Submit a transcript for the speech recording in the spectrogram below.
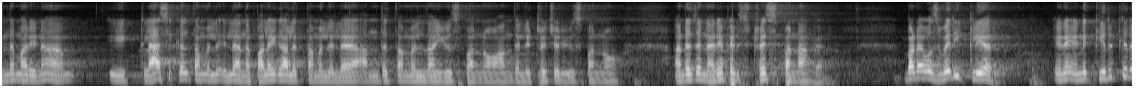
எந்த மாதிரினா கிளாசிக்கல் தமிழ் இல்லை அந்த பழைய கால தமிழ் இல்லை அந்த தமிழ் தான் யூஸ் பண்ணோம் அந்த லிட்ரேச்சர் யூஸ் பண்ணோம் அன்றதை நிறைய பேர் ஸ்ட்ரெஸ் பண்ணாங்க. But I was very clear ஏன்னா எனக்கு இருக்கிற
